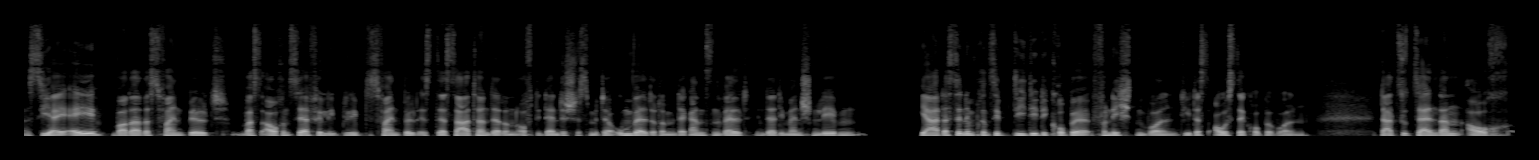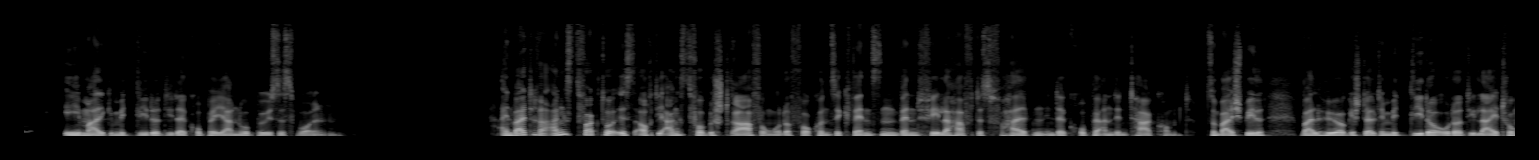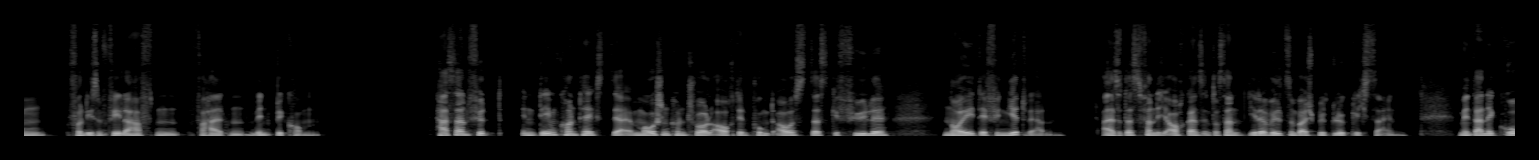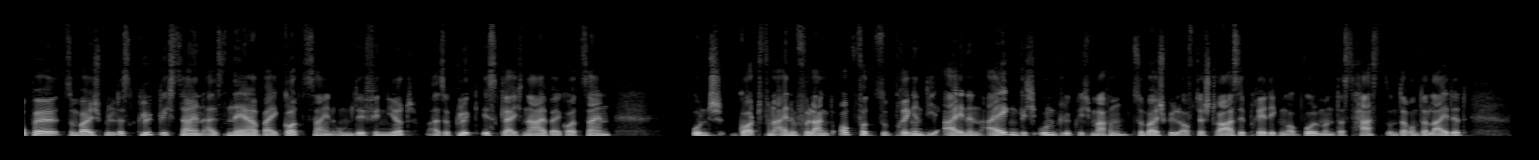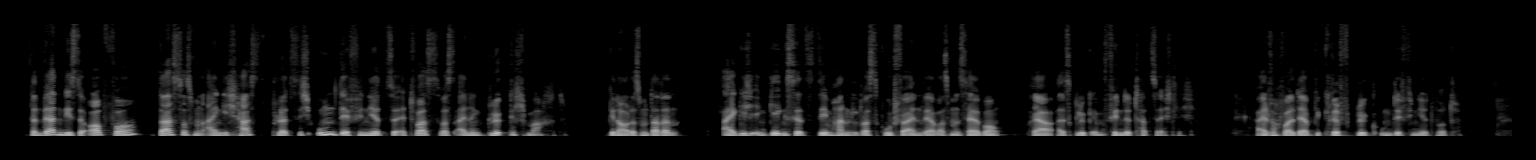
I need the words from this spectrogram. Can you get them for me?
CIA war da das Feindbild, was auch ein sehr beliebtes Feindbild ist, der Satan, der dann oft identisch ist mit der Umwelt oder mit der ganzen Welt, in der die Menschen leben. Ja, das sind im Prinzip die, die die Gruppe vernichten wollen, die das aus der Gruppe wollen. Dazu zählen dann auch ehemalige Mitglieder, die der Gruppe ja nur Böses wollen. Ein weiterer Angstfaktor ist auch die Angst vor Bestrafung oder vor Konsequenzen, wenn fehlerhaftes Verhalten in der Gruppe an den Tag kommt. Zum Beispiel, weil höher gestellte Mitglieder oder die Leitung von diesem fehlerhaften Verhalten Wind bekommen. Hassan führt in dem Kontext der Emotion Control auch den Punkt aus, dass Gefühle neu definiert werden. Also das fand ich auch ganz interessant. Jeder will zum Beispiel glücklich sein. Wenn dann eine Gruppe zum Beispiel das Glücklichsein als näher bei Gott sein umdefiniert, also Glück ist gleich nahe bei Gott sein, und Gott von einem verlangt, Opfer zu bringen, die einen eigentlich unglücklich machen, zum Beispiel auf der Straße predigen, obwohl man das hasst und darunter leidet, dann werden diese Opfer, das, was man eigentlich hasst, plötzlich umdefiniert zu etwas, was einen glücklich macht. Genau, dass man da dann eigentlich im Gegensatz dem handelt, was gut für einen wäre, was man selber ja, als Glück empfindet tatsächlich. Einfach weil der Begriff Glück umdefiniert wird.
